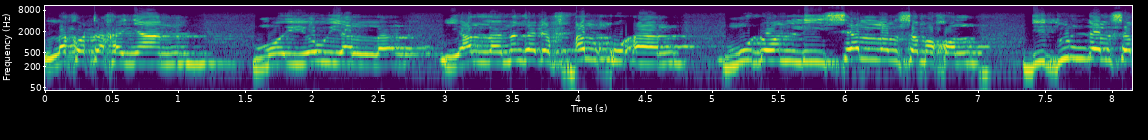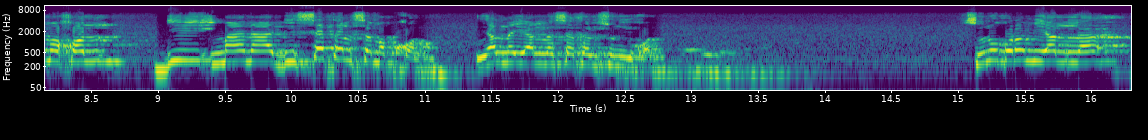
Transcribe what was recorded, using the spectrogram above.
la ko tax a ñaan mooy yow yàlla yàlla na nga def alquran mu doon liy sellal sama xol di dundal sama xol di maanaa di setal sama xol. Yàlla na yàlla setal sunuy xol. Sunu borom yàlla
